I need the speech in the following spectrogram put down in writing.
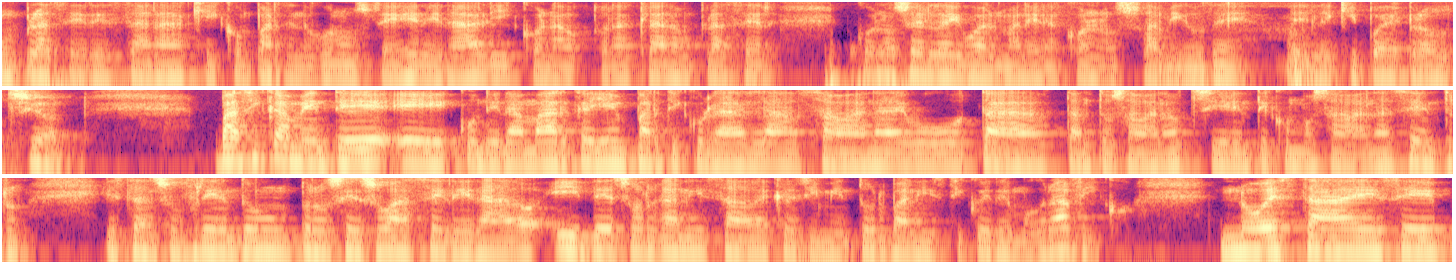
Un placer estar aquí compartiendo con usted, general, y con la doctora Clara. Un placer conocerla de igual manera con los amigos de, del equipo de producción. Básicamente, eh, Cundinamarca y en particular la sabana de Bogotá, tanto sabana occidente como sabana centro, están sufriendo un proceso acelerado y desorganizado de crecimiento urbanístico y demográfico. No está ese,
